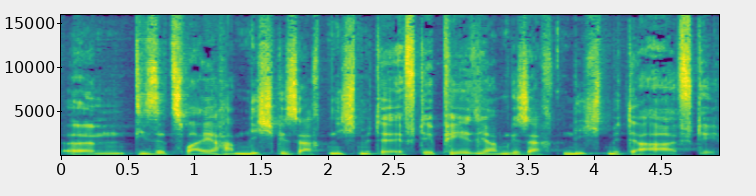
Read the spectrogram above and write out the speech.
Ähm, diese zwei haben nicht gesagt, nicht mit der FDP, sie haben gesagt, nicht mit der AfD.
